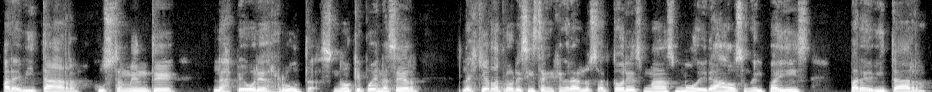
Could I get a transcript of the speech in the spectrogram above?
para evitar justamente las peores rutas, ¿no? ¿Qué pueden hacer la izquierda progresista en general, los actores más moderados en el país para evitar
